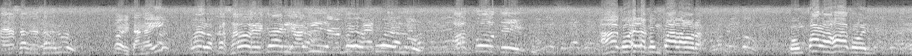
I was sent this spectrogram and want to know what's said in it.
Allá salen, allá salen luego. No, ¿están ahí? Bueno, los cazadores de cari aquí en el medio del pueblo. ¡A bote! Ah, cogerla con pala ahora. Con pala, ajá, a que.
